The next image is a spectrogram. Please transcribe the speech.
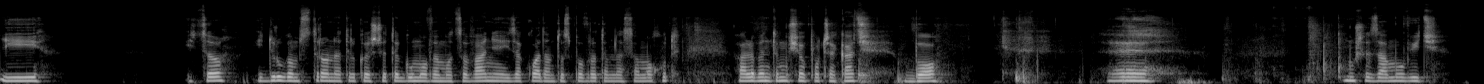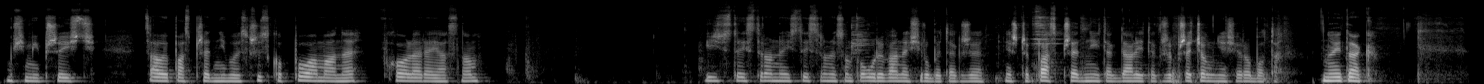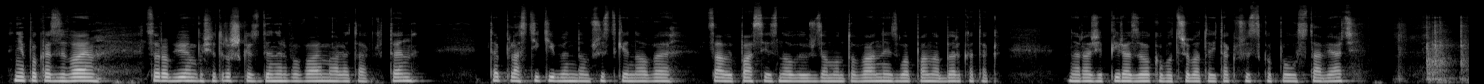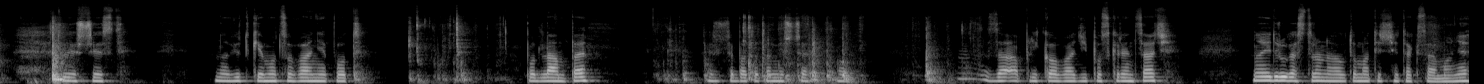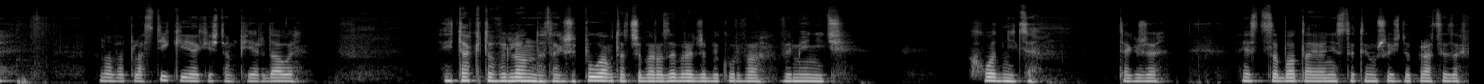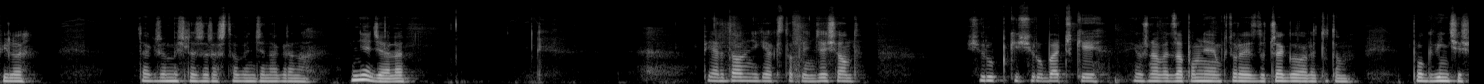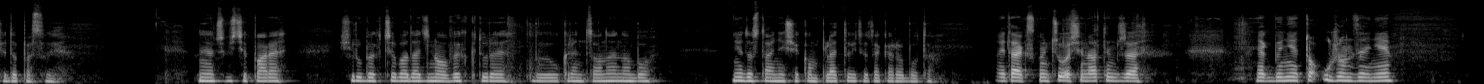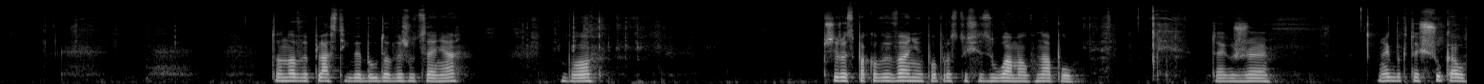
i i co? I drugą stronę, tylko jeszcze te gumowe mocowanie i zakładam to z powrotem na samochód, ale będę musiał poczekać, bo e, muszę zamówić, musi mi przyjść cały pas przedni, bo jest wszystko połamane w cholerę jasną. I z tej strony i z tej strony są pourywane śruby, także jeszcze pas przedni i tak dalej, także przeciągnie się robota. No i tak, nie pokazywałem co robiłem, bo się troszkę zdenerwowałem, ale tak, ten, te plastiki będą wszystkie nowe, cały pas jest nowy już zamontowany, złapana berka tak na razie pira z oko, bo trzeba to i tak wszystko poustawiać. Tu jeszcze jest nowiutkie mocowanie pod, pod lampę. Trzeba to tam jeszcze o, zaaplikować i poskręcać. No i druga strona automatycznie tak samo, nie? Nowe plastiki, jakieś tam pierdoły. I tak to wygląda. Także pół auta trzeba rozebrać, żeby kurwa wymienić chłodnicę. Także jest sobota, ja niestety muszę iść do pracy za chwilę. Także myślę, że reszta będzie nagrana w niedzielę. Pierdolnik jak 150. Śrubki, śrubeczki. Już nawet zapomniałem, które jest do czego, ale to tam po gwincie się dopasuje. No i oczywiście parę śrubek trzeba dać nowych, które były ukręcone, no bo nie dostanie się kompletu i to taka robota. No i tak, skończyło się na tym, że jakby nie to urządzenie, to nowy plastik by był do wyrzucenia, bo przy rozpakowywaniu po prostu się złamał na pół. Także jakby ktoś szukał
